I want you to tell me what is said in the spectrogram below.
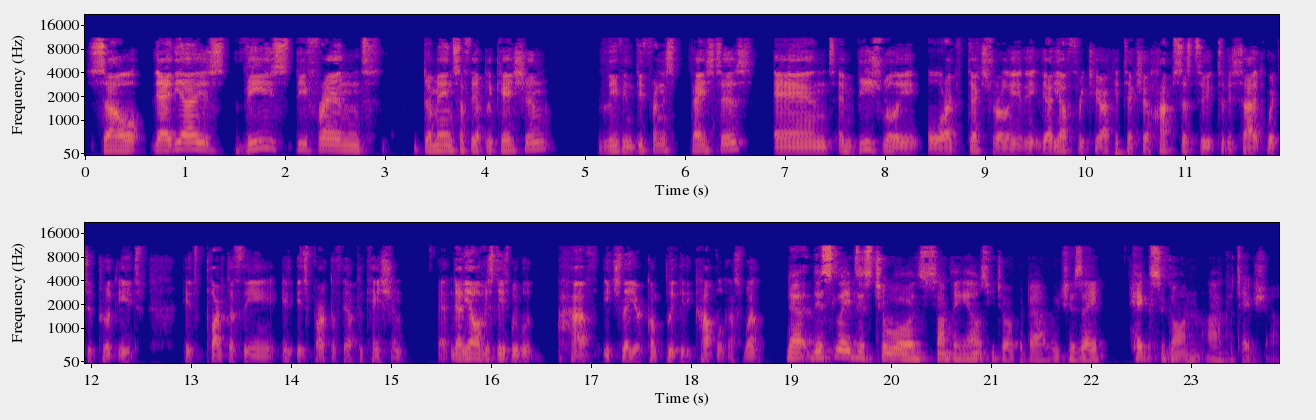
So the idea is these different domains of the application live in different spaces and, and visually or architecturally, the, the idea of three-tier architecture helps us to, to decide where to put it, it's part of the, it's part of the application. And the idea obviously is we would have each layer completely decoupled as well. Now, this leads us towards something else you talk about, which is a hexagon architecture.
